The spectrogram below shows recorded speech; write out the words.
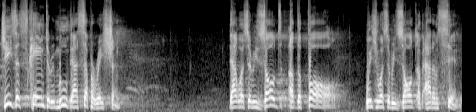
Jesus came to remove that separation. That was a result of the fall, which was a result of Adam's sin.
